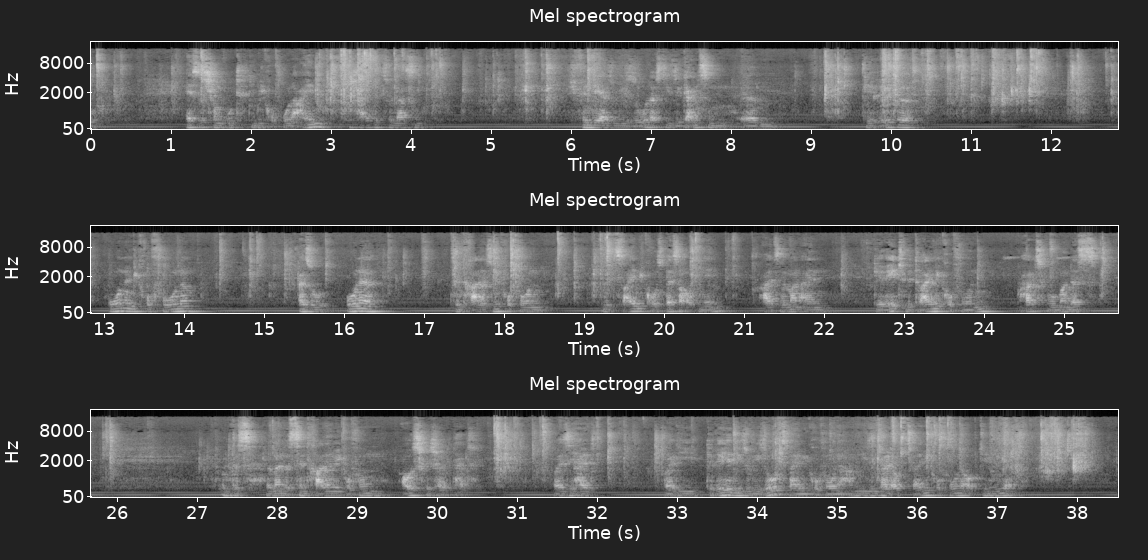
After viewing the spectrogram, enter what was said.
es ist schon gut, die Mikrofone eingeschaltet zu lassen. Finde ja sowieso, dass diese ganzen ähm, Geräte ohne Mikrofone, also ohne zentrales Mikrofon mit zwei Mikros besser aufnehmen, als wenn man ein Gerät mit drei Mikrofonen hat, wo man das und das, wenn man das zentrale Mikrofon ausgeschaltet hat. Weil sie halt, weil die Geräte, die sowieso zwei Mikrofone haben, die sind halt auf zwei Mikrofone optimiert.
